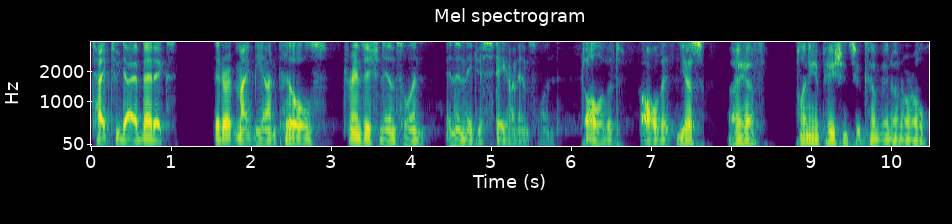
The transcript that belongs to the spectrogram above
type 2 diabetics that are, might be on pills, transition insulin, and then they just stay on insulin? All of it. All of it? Yes. I have plenty of patients who come in on oral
